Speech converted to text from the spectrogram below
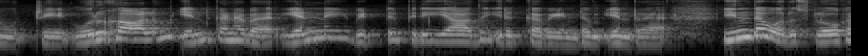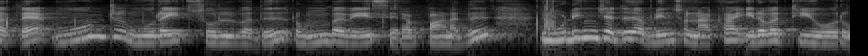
நூற்றேன். ஒரு காலம் என் கணவர் என்னை விட்டு பிரியாது இருக்க வேண்டும் என்ற இந்த ஒரு ஸ்லோகத்தை மூன்று முறை சொல்வது ரொம்பவே சிறப்பானது. முடிஞ்சது அப்படின்னு சொன்னாக்கா இருபத்தி ஓரு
